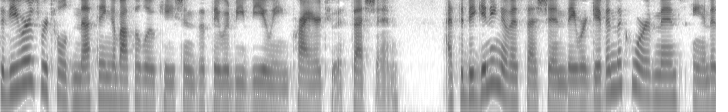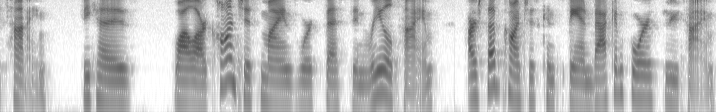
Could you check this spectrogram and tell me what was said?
The viewers were told nothing about the locations that they would be viewing prior to a session. At the beginning of a session, they were given the coordinates and a time, because while our conscious minds work best in real time, our subconscious can span back and forth through time.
